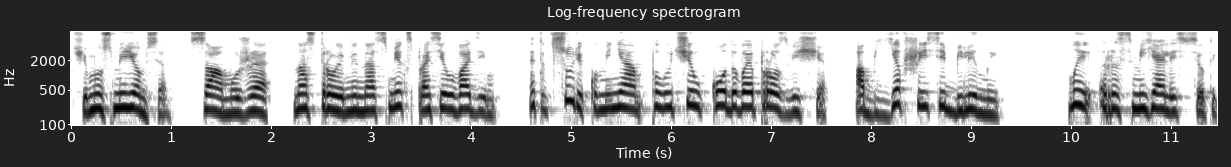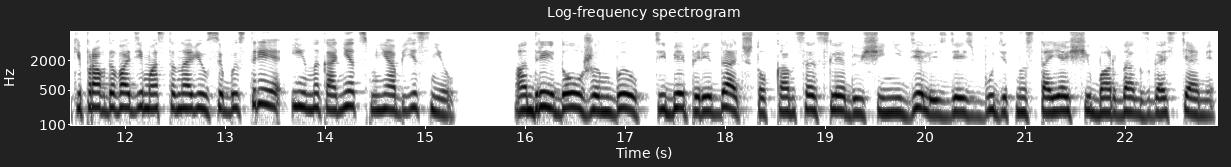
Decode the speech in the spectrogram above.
Чему смеемся? Сам уже настроенный на смех спросил Вадим. Этот Шурик у меня получил кодовое прозвище «Объевшиеся белины». Мы рассмеялись все-таки. Правда, Вадим остановился быстрее и, наконец, мне объяснил. Андрей должен был тебе передать, что в конце следующей недели здесь будет настоящий бардак с гостями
